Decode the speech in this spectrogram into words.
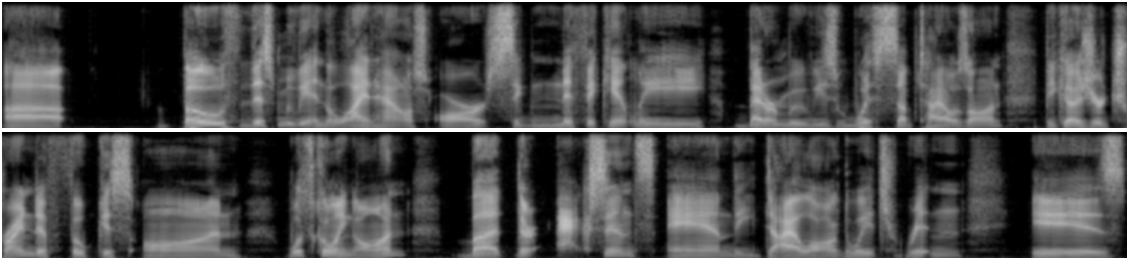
Uh, both this movie and The Lighthouse are significantly better movies with subtitles on because you're trying to focus on what's going on, but their accents and the dialogue, the way it's written, is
